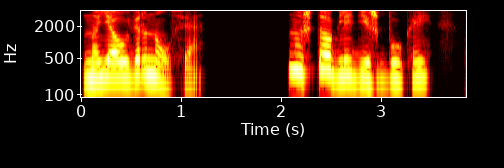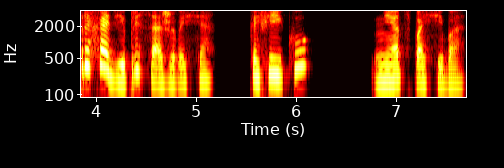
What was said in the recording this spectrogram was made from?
но я увернулся. «Ну что глядишь букой? Проходи, присаживайся. Кофейку?» «Нет, спасибо.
